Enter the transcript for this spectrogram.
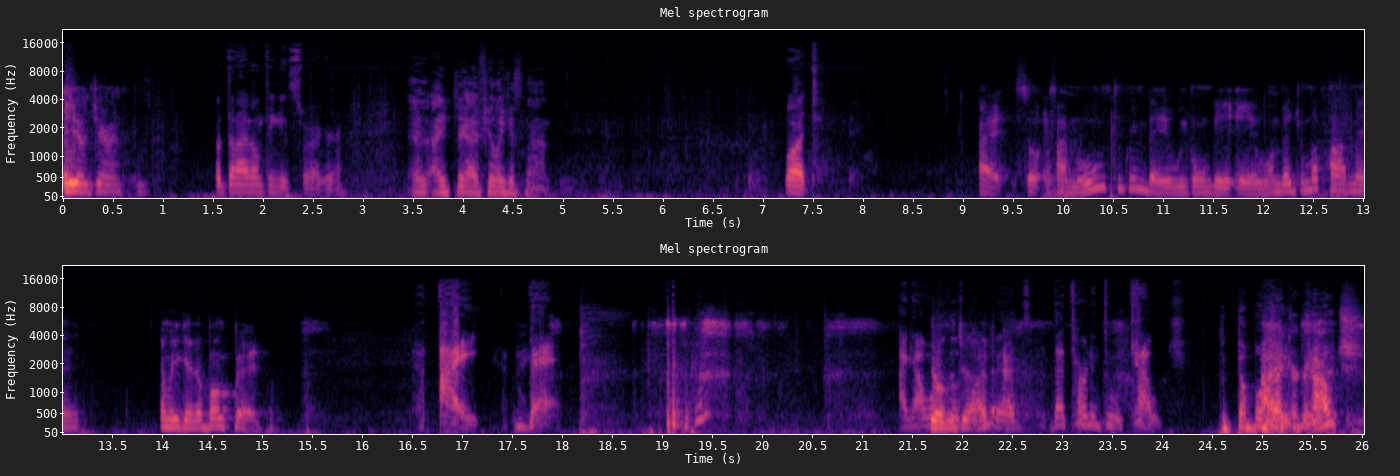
Hey, yo, Jaren. But then I don't think it's Swagger. I, I, yeah, I feel like it's not. What? Alright, so if I move to Green Bay, we gonna get a one bedroom apartment and we get a bunk bed. I bet. I got one Yo, of those legit, bunk I'd- beds that turn into a couch. The double decker bet. couch?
